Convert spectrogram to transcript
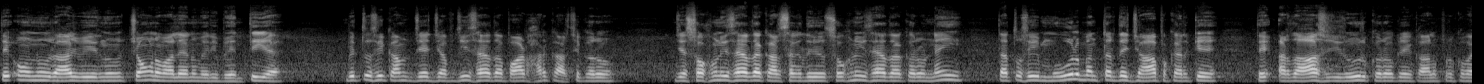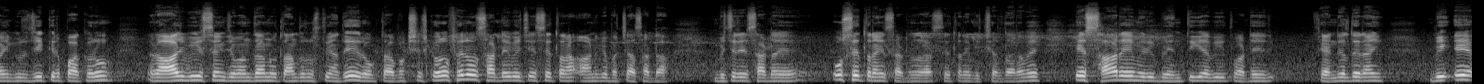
ਤੇ ਉਹਨੂੰ ਰਾਜਵੀਰ ਨੂੰ ਚਾਹਣ ਵਾਲਿਆਂ ਨੂੰ ਮੇਰੀ ਬੇਨਤੀ ਹੈ ਵੀ ਤੁਸੀਂ ਕੰਮ, ਜੇ ਜਪਜੀ ਸਾਹਿਬ ਦਾ ਪਾਠ ਹਰ ਘਰ 'ਚ ਕਰੋ ਜੇ ਸੁਖਮਨੀ ਸਾਹਿਬ ਦਾ ਕਰ ਸਕਦੇ ਹੋ, ਸੁਖਮਨੀ ਸਾਹਿਬ ਦਾ ਕਰੋ, ਨਹੀਂ ਤਾਂ ਤੁਸੀਂ ਮੂਲ ਮੰਤਰ ਦੇ ਜਾਪ ਕਰਕੇ ਤੇ ਅਰਦਾਸ ਜ਼ਰੂਰ ਕਰੋ ਕਿ ਅਕਾਲ ਪੁਰਖ ਵਾਹਿਗੁਰੂ ਜੀ ਕਿਰਪਾ ਕਰੋ, ਰਾਜਵੀਰ ਸਿੰਘ ਜਵੰਦਾ ਨੂੰ ਤੰਦਰੁਸਤੀਆਂ ਦੇ ਰੋਗਤਾ ਬਖਸ਼ਿਸ਼ ਕਰੋ, ਫਿਰ ਉਹ ਸਾਡੇ ਵਿੱਚ ਇਸੇ ਤਰ੍ਹਾਂ ਆਣ ਕੇ ਬੱਚਾ ਸਾਡਾ ਵਿਚਰੇ ਸਾਡੇ, ਉਸੇ ਤਰ੍ਹਾਂ ਹੀ ਸਾਡੇ ਨਾਲ ਇਸੇ ਤਰ੍ਹਾਂ ਹੀ ਵਿਚਰਦਾ ਰਹੇ ਇਹ ਸਾਰੇ ਮੇਰੀ ਬੇਨਤੀ ਹੈ ਵੀ ਤੁਹਾਡੇ ਚੈਨਲ ਦੇ ਰਾਹੀਂ ਵੀ ਇਹ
